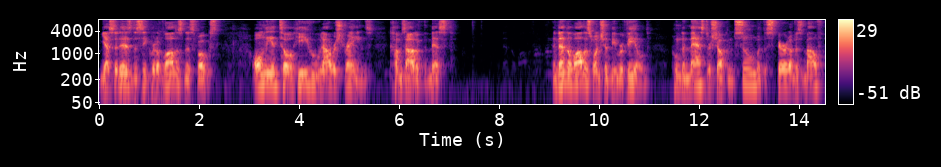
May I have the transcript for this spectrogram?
Yes, it is the secret of lawlessness, folks. Only until he who now restrains comes out of the mist. And then the lawless one shall be revealed, whom the master shall consume with the spirit of his mouth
